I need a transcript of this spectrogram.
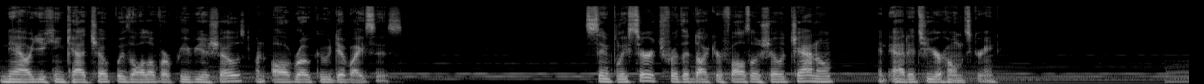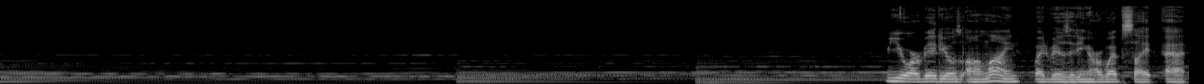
Now you can catch up with all of our previous shows on all Roku devices. Simply search for the Dr. Fazil Show channel and add it to your home screen. View our videos online by visiting our website at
